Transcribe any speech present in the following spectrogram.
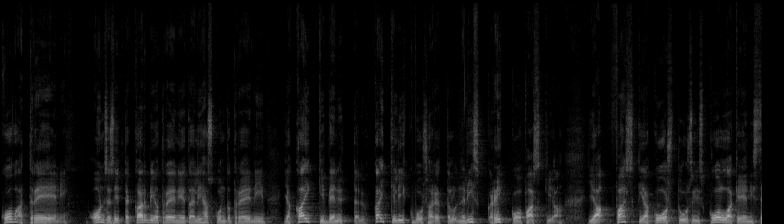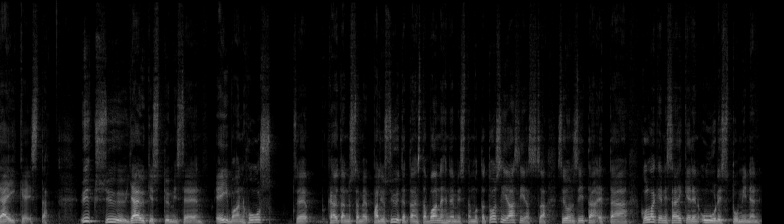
Kova treeni, on se sitten kardiotreeniä tai lihaskuntotreeniä, ja kaikki venyttely, kaikki liikkuvuusharjoittelu, ne rikkoo faskia. Ja faskia koostuu siis kollageenisäikeistä. Yksi syy jäykistymiseen, ei vanhuus, se käytännössä me paljon syytetään sitä vanhenemista, mutta tosiasiassa se on sitä, että kollagenisäikeiden uudistuminen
